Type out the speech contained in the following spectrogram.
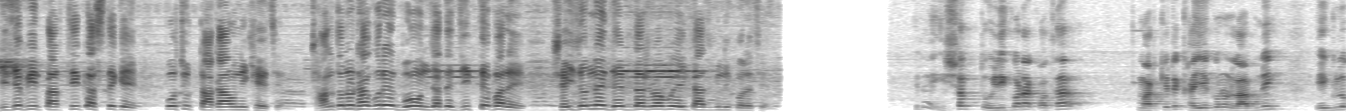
বিজেপির প্রার্থীর কাছ থেকে প্রচুর টাকা উনি খেয়েছেন। শান্তনু ঠাকুরের বোন যাতে জিততে পারে, সেই জন্যই দেবদাসবাবু এই কাজগুলি করেছেন। এটা এইসব তৈরি করা কথা, মার্কেটে খাইয়ে কোনো লাভ নেই। এগুলো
